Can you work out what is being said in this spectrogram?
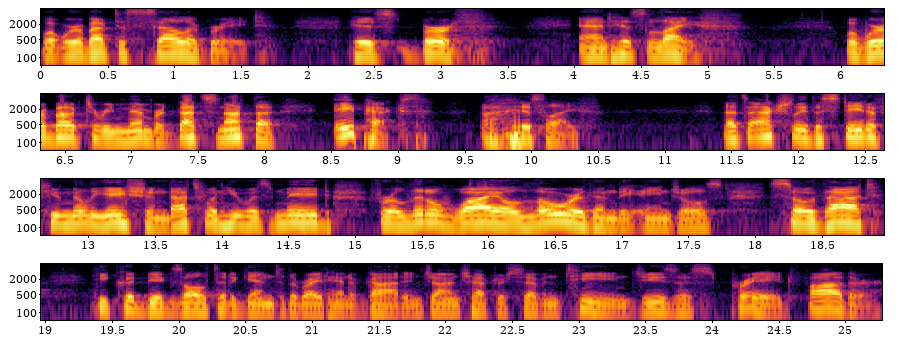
What we're about to celebrate, his birth and his life, what we're about to remember, that's not the apex of his life. That's actually the state of humiliation. That's when he was made for a little while lower than the angels, so that he could be exalted again to the right hand of God. In John chapter 17, Jesus prayed, Father,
